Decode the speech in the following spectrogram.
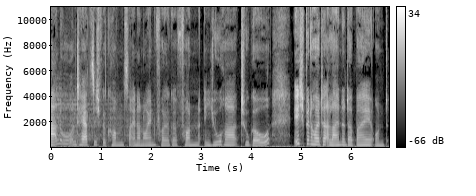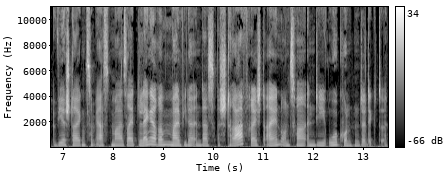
Hallo und herzlich willkommen zu einer neuen Folge von Jura to go. Ich bin heute alleine dabei und wir steigen zum ersten Mal seit längerem mal wieder in das Strafrecht ein und zwar in die Urkundendelikte.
